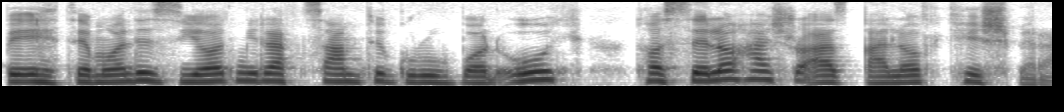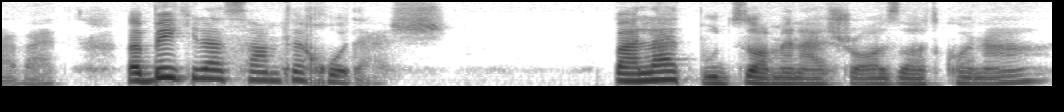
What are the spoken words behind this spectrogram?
به احتمال زیاد می‌رفت سمت گروهبان اوک تا سلاحش را از قلاف کش برود و بگیرد سمت خودش. بلد بود زامنش را آزاد کند؟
